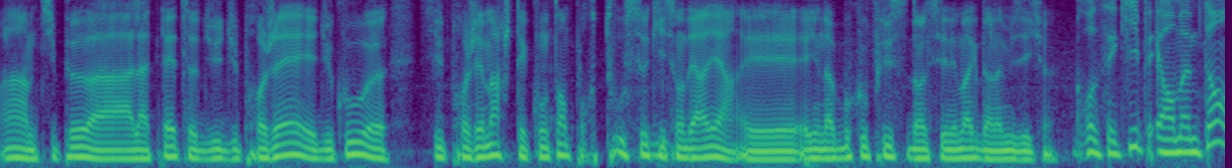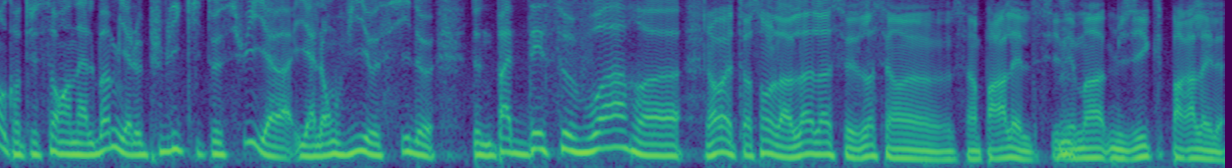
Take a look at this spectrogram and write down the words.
voilà, un petit peu à la tête du, du projet. Et du coup, euh, si le projet marche, tu es content pour tous ceux qui sont derrière. Et il y en a beaucoup plus dans le cinéma que dans la musique. Grosse équipe. Et en même temps, quand tu sors un album, il y a le public qui te suit. Il y a, a l'envie aussi de, de ne pas décevoir. euh, Ah ouais, de toute façon, là, là, là, c'est, là, c'est un, un parallèle. Cinéma, musique, parallèle.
